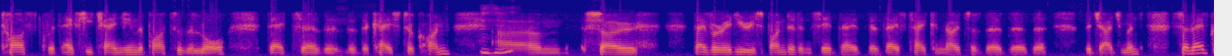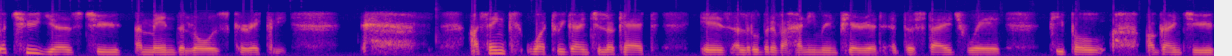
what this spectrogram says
tasked with actually changing the parts of the law that uh, the, the, the case took on. Mm-hmm. Um, so they've already responded and said they, that they've taken note of the, the, the, the judgment. So they've got two years to amend the laws correctly. I think what we're going to look at is a little bit of a honeymoon period at this stage where people are going to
